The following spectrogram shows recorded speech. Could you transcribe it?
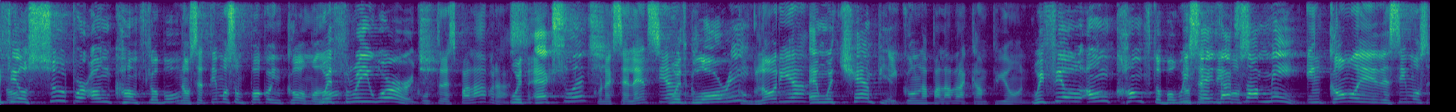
we feel super uncomfortable nos sentimos un poco incómodos with three words con tres palabras. with excellence, con excelencia, with glory, con gloria and with champion. y con la palabra campeón. We feel uncomfortable. We Nos say, That's not me. incómodos y decimos,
